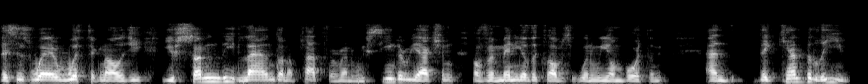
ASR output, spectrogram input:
This is where with technology you suddenly land on a platform and we've seen the reaction of many of the clubs when we onboard them and they can't believe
